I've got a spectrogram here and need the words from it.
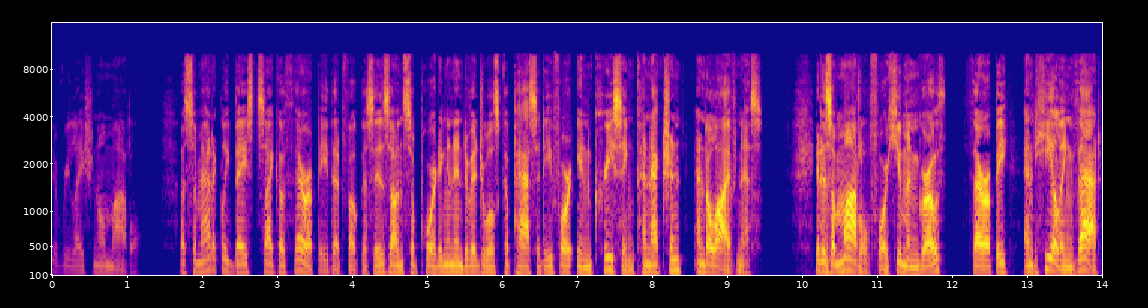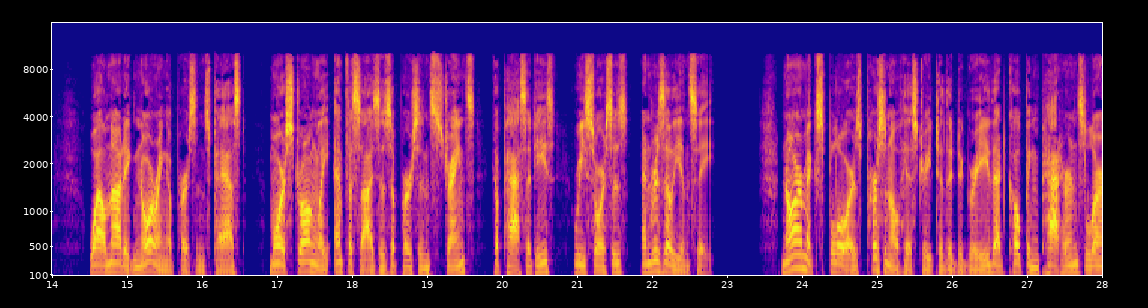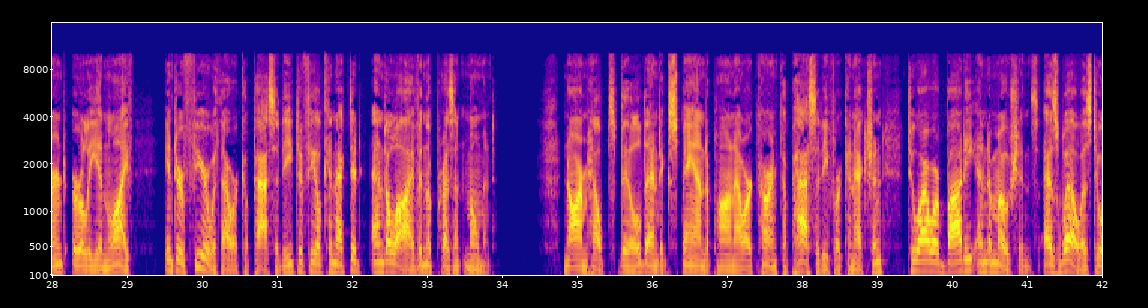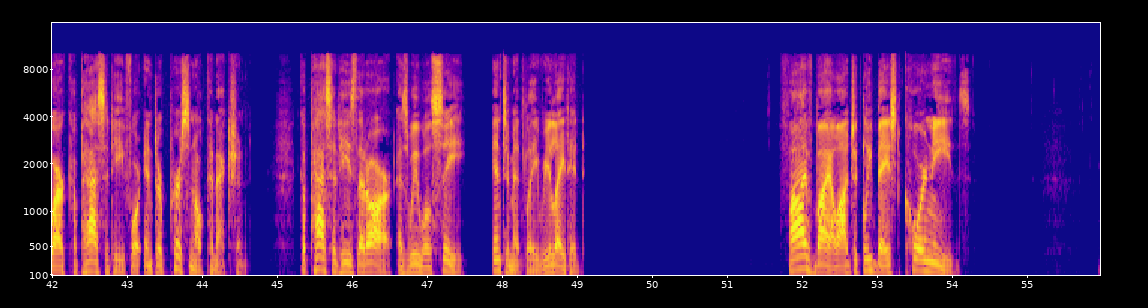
Active relational model, a somatically based psychotherapy that focuses on supporting an individual's capacity for increasing connection and aliveness. It is a model for human growth, therapy, and healing that, while not ignoring a person's past, more strongly emphasizes a person's strengths, capacities, resources, and resiliency. NARM explores personal history to the degree that coping patterns learned early in life interfere with our capacity to feel connected and alive in the present moment. NARM helps build and expand upon our current capacity for connection to our body and emotions, as well as to our capacity for interpersonal connection. Capacities that are, as we will see, intimately related. Five biologically based core needs.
